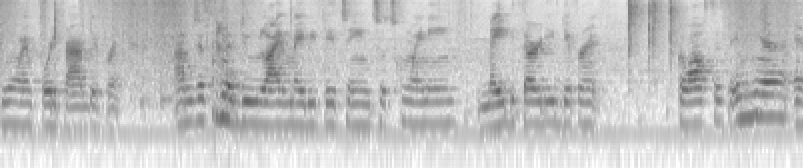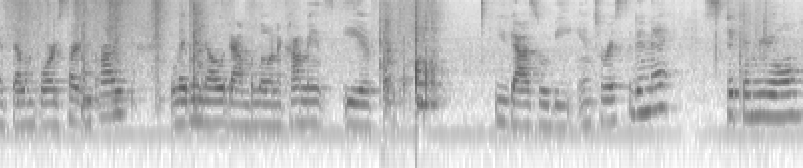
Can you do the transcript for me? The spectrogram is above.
doing 45 different. I'm just gonna do like maybe 15 to 20 maybe 30 different glosses in here and sell them for a certain price. Let me know down below in the comments if you guys will be interested in that. Sticker mule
